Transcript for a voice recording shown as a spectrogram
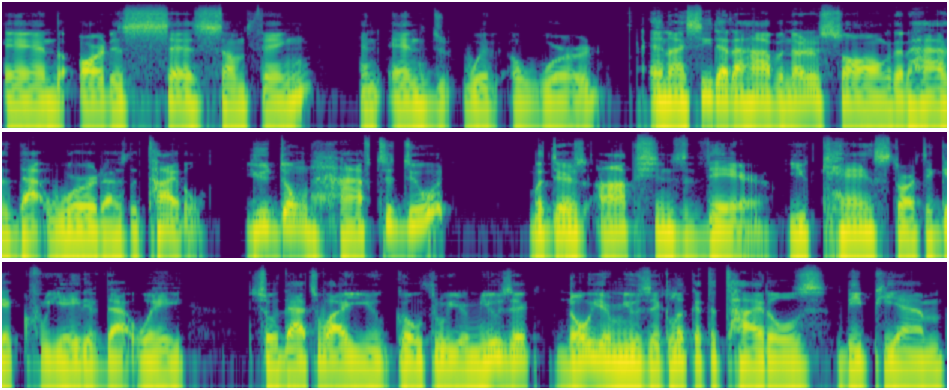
and the artist says something and ends with a word, and I see that I have another song that has that word as the title, you don't have to do it but there's options there. You can start to get creative that way. So that's why you go through your music, know your music, look at the titles, BPM,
